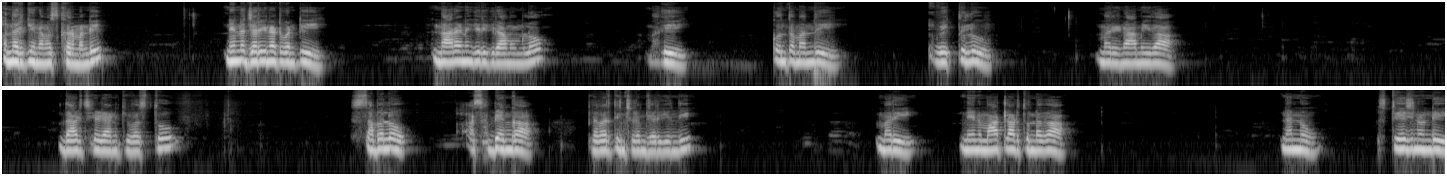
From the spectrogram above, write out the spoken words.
అందరికీ నమస్కారం అండి నిన్న జరిగినటువంటి నారాయణగిరి గ్రామంలో మరి కొంతమంది వ్యక్తులు మరి నా మీద దాడి చేయడానికి వస్తూ సభలో అసభ్యంగా ప్రవర్తించడం జరిగింది. మరి నేను మాట్లాడుతుండగా నన్ను స్టేజ్ నుండి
